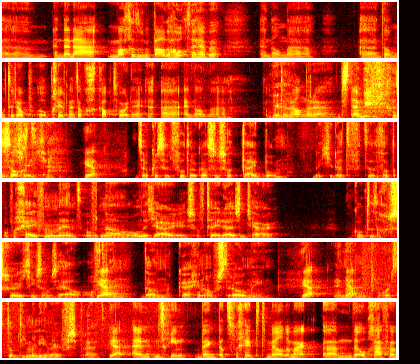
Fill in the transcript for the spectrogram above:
um, en daarna mag het een bepaalde hoogte hebben en dan uh, dan moet er op, op een gegeven moment ook gekapt worden. Uh, en dan uh, wordt Ja. er een andere bestemming gezocht. Jeetje. Ja, Het, is ook, het voelt ook als een soort tijdbom. Dat je dat, dat op een gegeven moment, of het nou 100 jaar is of 2000 jaar, dan komt er toch een scheurtje in zo'n zeil. Of Ja. dan, dan krijg je een overstroming. ja, En ja. dan wordt het op die manier weer verspreid. Ja, en misschien ben ik dat vergeten te melden, maar ehm, de opgave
